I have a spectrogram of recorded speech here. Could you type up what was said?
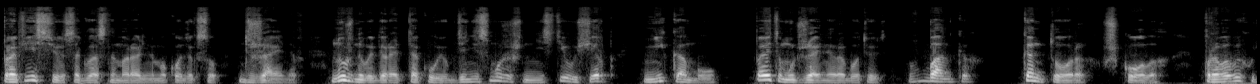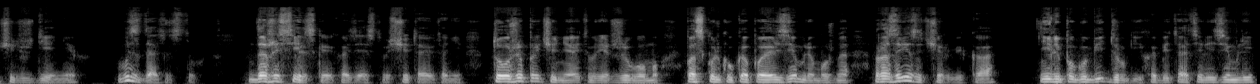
Профессию, согласно моральному кодексу джайнов, нужно выбирать такую, где не сможешь нанести ущерб никому. Поэтому джайны работают в банках, конторах, в школах, правовых учреждениях, в издательствах. Даже сельское хозяйство, считают они, тоже причиняет вред живому, поскольку, копая землю, можно разрезать червяка, или погубить других обитателей земли.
